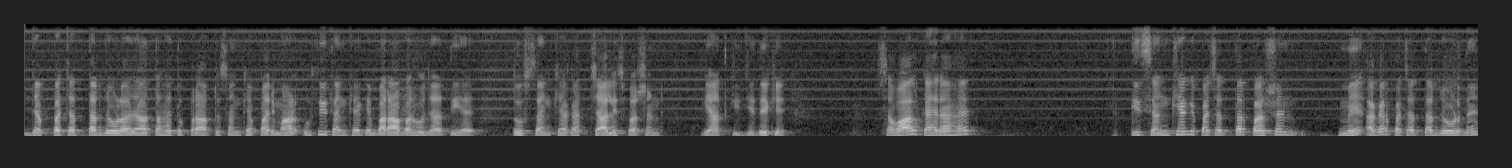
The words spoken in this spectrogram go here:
जब पचहत्तर जोड़ा जाता है तो प्राप्त संख्या परिमाण उसी संख्या के बराबर हो जाती है तो उस संख्या का चालीस परसेंट ज्ञात कीजिए। देखिए सवाल कह रहा है कि संख्या के पचहत्तर परसेंट में अगर पचहत्तर जोड़ दें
